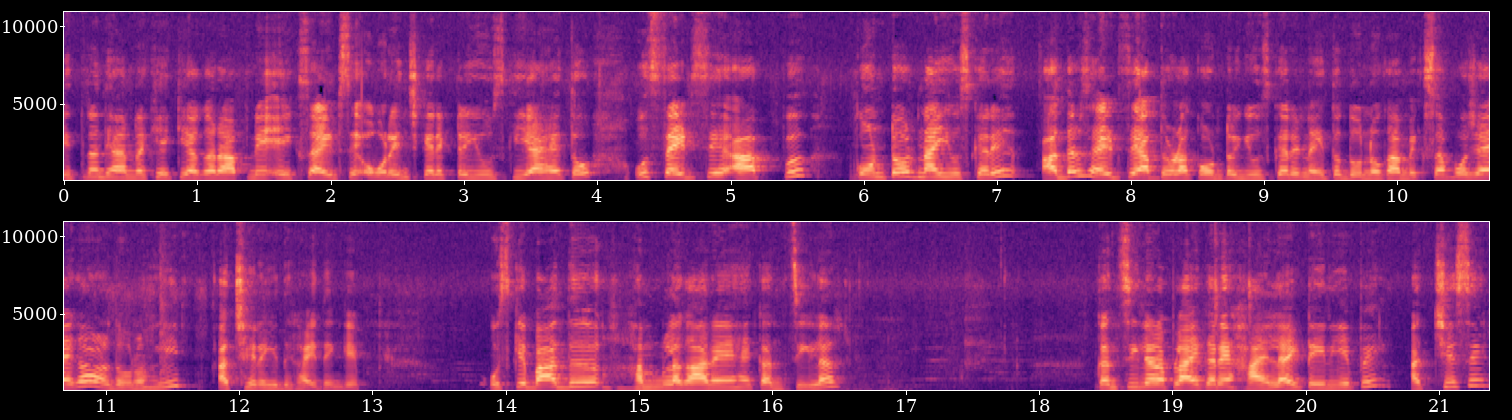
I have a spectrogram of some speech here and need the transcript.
इतना ध्यान रखें कि अगर आपने एक साइड से ऑरेंज कैरेक्टर यूज़ किया है तो उस साइड से आप कॉन्टोर ना यूज़ करें। अदर साइड से आप थोड़ा कॉन्टोर यूज़ करें, नहीं तो दोनों का मिक्सअप हो जाएगा और दोनों ही अच्छे नहीं दिखाई देंगे। उसके बाद हम लगा रहे हैं कंसीलर कंसीलर अप्लाई करें हाईलाइट एरिए पे अच्छे से।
